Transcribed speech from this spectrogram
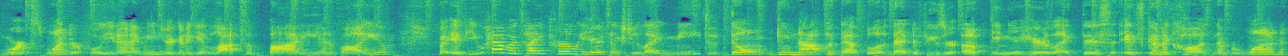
works wonderful you know what I mean? You're gonna get lots of body and volume but if you have a tight curly hair texture like me don't do not put that that diffuser up in your hair like this it's gonna cause number one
